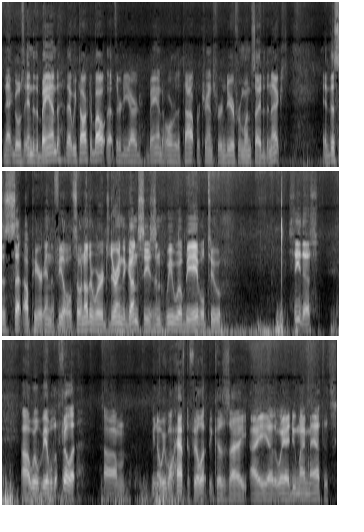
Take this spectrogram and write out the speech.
And that goes into the band that we talked about that 30 yard band over the top. We're transferring deer from one side to the next and this is set up here in the field. So in other words, during the gun season, we will be able to see this. Uh, we'll be able to fill it. Um, you know, we won't have to fill it because I, I uh, the way I do my math, it's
